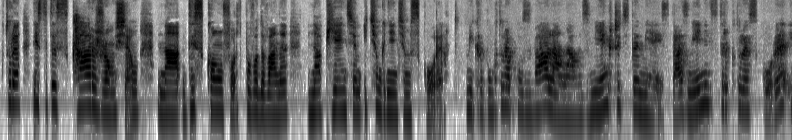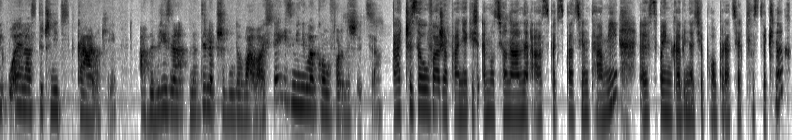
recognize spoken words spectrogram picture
które niestety skarżą się na dyskomfort powodowany napięciem i ciągnięciem skóry. Mikropunktura pozwala nam zmiękczyć te miejsca, zmienić strukturę skóry i uelastycznić tkanki, aby blizna na tyle przebudowała się i zmieniła komfort życia. A czy zauważa Pani jakiś emocjonalny aspekt z pacjentami e, w swoim gabinecie po operacjach plastycznych?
